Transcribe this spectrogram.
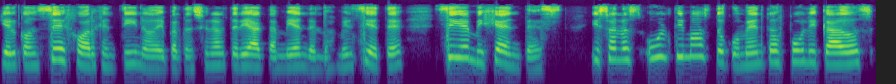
y el Consejo Argentino de Hipertensión Arterial también del 2007 siguen vigentes y son los últimos documentos publicados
